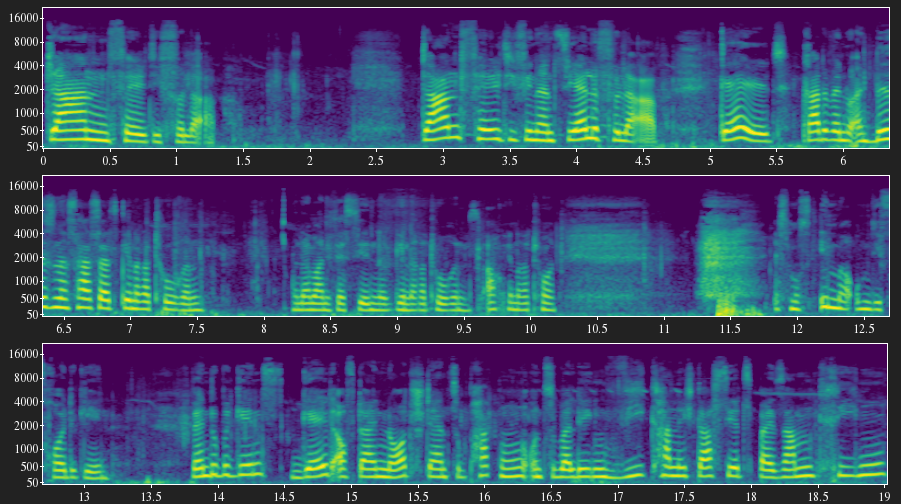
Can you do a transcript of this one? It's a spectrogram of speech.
dann fällt die Fülle ab. Dann fällt die finanzielle Fülle ab. Geld, gerade wenn du ein Business hast als Generatorin oder manifestierende Generatorin, ist auch Generatoren, es muss immer um die Freude gehen. Wenn du beginnst, Geld auf deinen Nordstern zu packen und zu überlegen, wie kann ich das jetzt beisammen kriegen,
